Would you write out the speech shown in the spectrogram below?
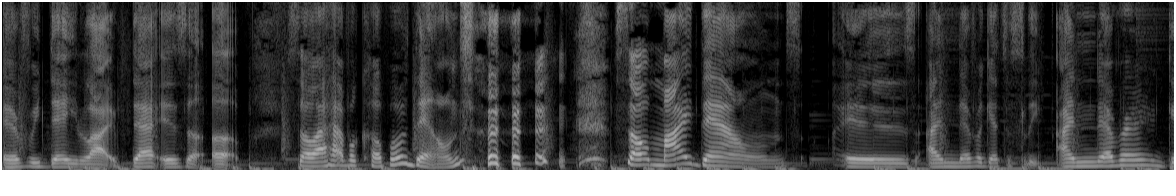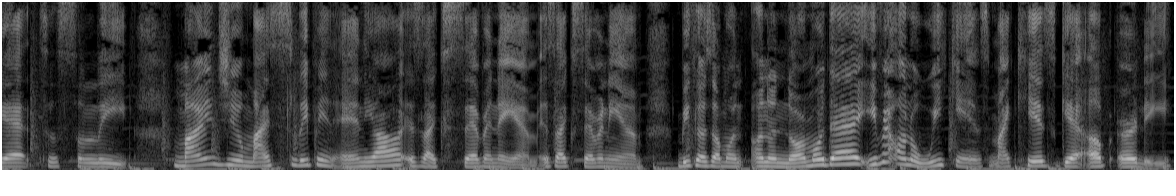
everyday life. That is a up. So I have a couple of downs. so my downs is I never get to sleep. I never get to sleep. Mind you, my sleeping in, y'all, is like 7 a.m. It's like 7 a.m. because I'm on, on a normal day, even on the weekends, my kids get up early.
